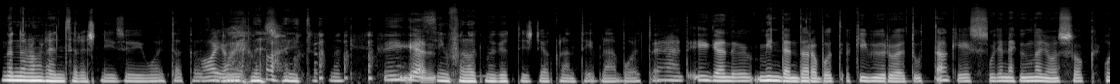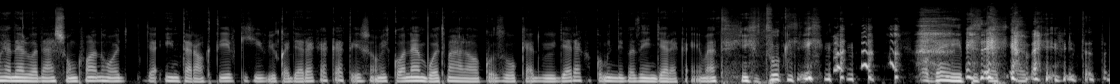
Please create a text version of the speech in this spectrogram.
Gondolom rendszeres nézői voltak az Ajaj, Igen. Színfalak mögött is gyakran téblábolt. Hát igen, minden darabot kívülről tudtak, és ugye nekünk nagyon sok olyan előadásunk van, hogy ugye interaktív, kihívjuk a gyerekeket, és amikor nem volt vállalkozó kedvű gyerek, akkor mindig az én gyerekeimet hívtuk ki. A beépítettek.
